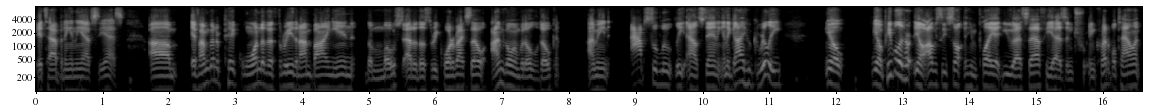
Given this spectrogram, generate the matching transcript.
it's happening in the FCS. Um, if I'm going to pick one of the three that I'm buying in the most out of those three quarterbacks, though, I'm going with Oladokun. I mean, absolutely outstanding, and a guy who really, you know, you know, people had heard, you know, obviously saw him play at USF. He has in- incredible talent,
